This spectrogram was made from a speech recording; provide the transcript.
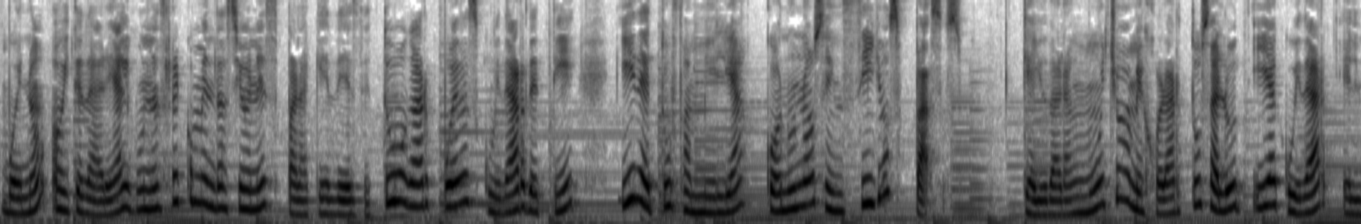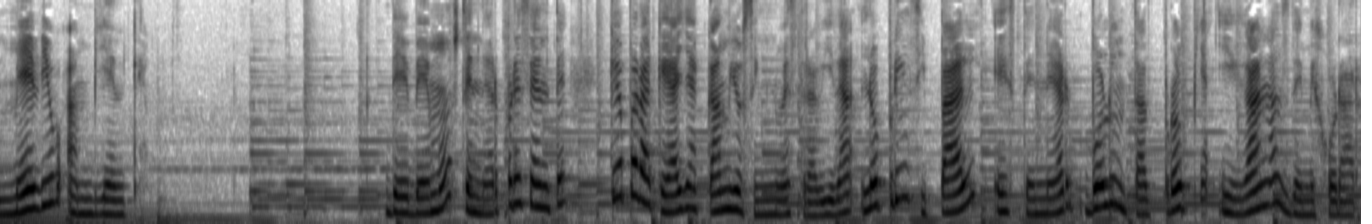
Bueno, hoy te daré algunas recomendaciones para que desde tu hogar puedas cuidar de ti y de tu familia con unos sencillos pasos que ayudarán mucho a mejorar tu salud y a cuidar el medio ambiente. Debemos tener presente que para que haya cambios en nuestra vida, lo principal es tener voluntad propia y ganas de mejorar.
